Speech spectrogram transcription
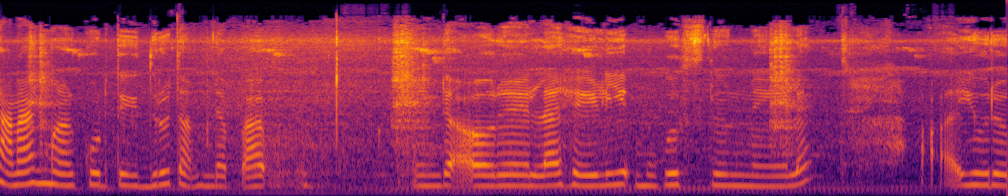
ಚೆನ್ನಾಗಿ ಮಾಡಿಕೊಡ್ತಿದ್ರು ತಮ್ಮದಪ್ಪ ಆ್ಯಂಡ್ ಅವರೆಲ್ಲ ಹೇಳಿ ಮುಗಿಸಿದ ಮೇಲೆ ಇವರು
